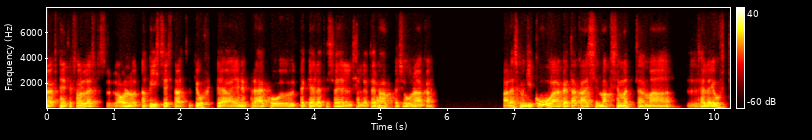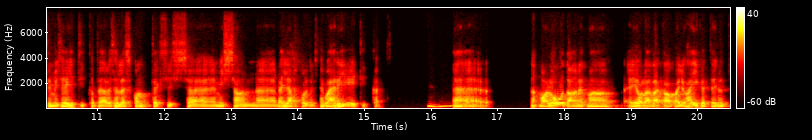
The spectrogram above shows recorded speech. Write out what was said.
jaoks näiteks olles olnud noh, viisteist aastat juht ja, ja nüüd praegu tegeledes veel selle teraapia suunaga. alles mingi kuu aega tagasi ma hakkasin mõtlema selle juhtimise eetika peale selles kontekstis, äh, mis on äh, väljaspool sellist nagu ärieetikat mm. -hmm noh, ma loodan, et ma ei ole väga palju haiget teinud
